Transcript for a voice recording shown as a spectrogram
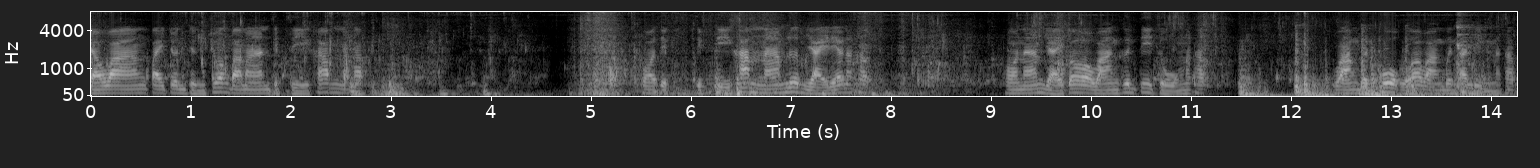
จะวางไปจนถึงช่วงประมาณ 14ค่ำนะครับ พอ10 14ค่ำน้ำเริ่มใหญ่แล้วนะครับ พอน้ำใหญ่ก็วางขึ้นที่สูงนะครับ วางบนโคกหรือว่าวางบนตลิ่งนะครับ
